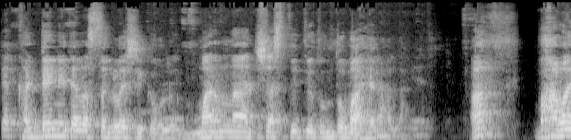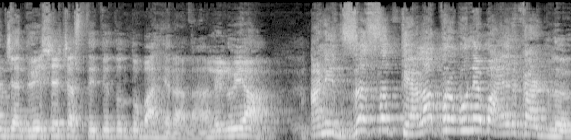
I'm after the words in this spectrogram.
त्या खड्ड्याने त्याला सगळं शिकवलं. मरणाच्या स्थितीतून तो बाहेर आला. हा? भावांच्या द्वेषाच्या स्थितीतून तो बाहेर आला. आले आणि जसं त्याला प्रभूने बाहेर काढलं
